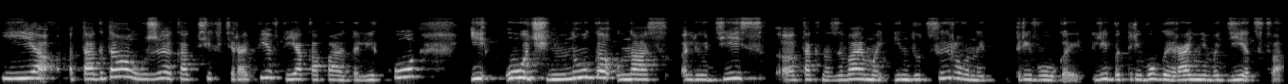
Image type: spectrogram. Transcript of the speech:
и тогда уже как психотерапевт я копаю далеко, и очень много у нас людей с а, так называемой индуцированной тревогой, либо тревогой раннего детства.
